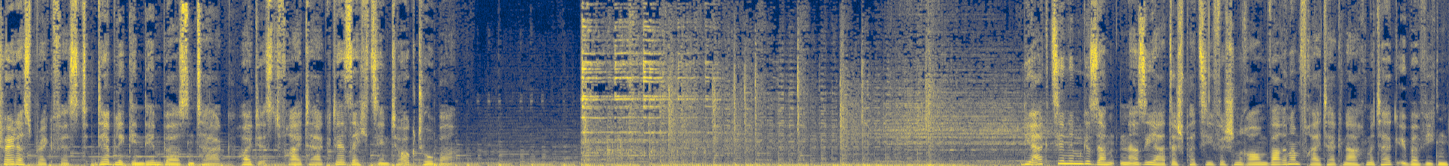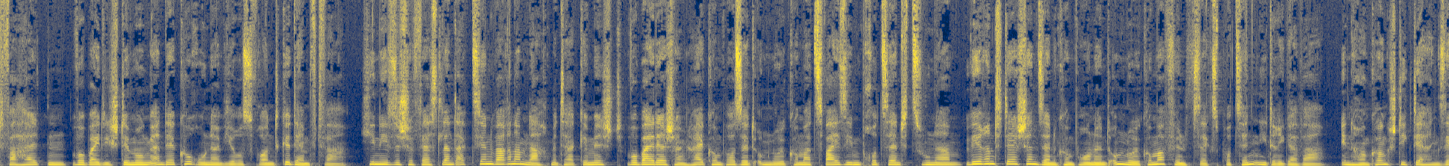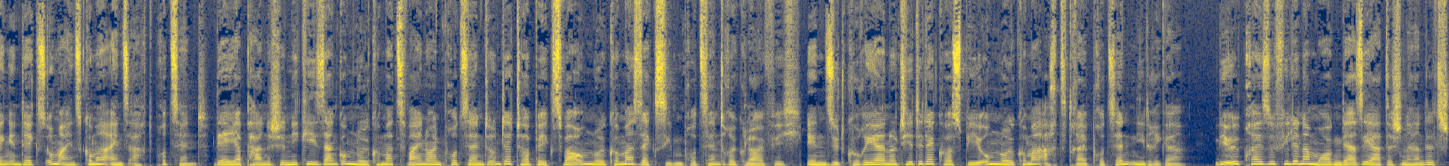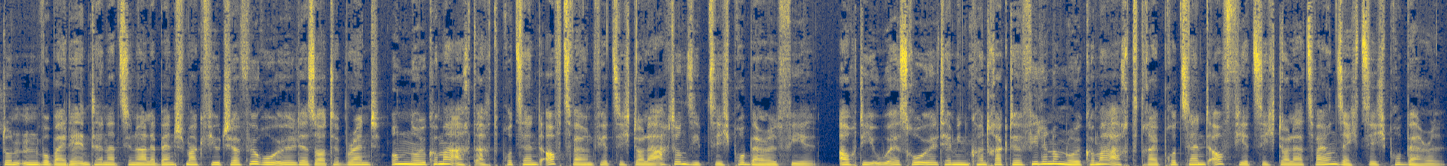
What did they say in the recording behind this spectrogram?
Traders Breakfast, der Blick in den Börsentag. Heute ist Freitag, der 16. Oktober. Die Aktien im gesamten asiatisch-pazifischen Raum waren am Freitagnachmittag überwiegend verhalten, wobei die Stimmung an der Coronavirus-Front gedämpft war. Chinesische Festlandaktien waren am Nachmittag gemischt, wobei der Shanghai Composite um 0,27 Prozent zunahm, während der Shenzhen Component um 0,56 Prozent niedriger war. In Hongkong stieg der Hang Seng Index um 1,18 Prozent. Der japanische Nikkei sank um 0,29 Prozent und der Topix war um 0,67 Prozent rückläufig. In Südkorea notierte der Kospi um 0,83 Prozent Prozent niedriger. Die Ölpreise fielen am Morgen der asiatischen Handelsstunden, wobei der internationale Benchmark Future für Rohöl der Sorte Brent um 0,88 Prozent auf 42,78 Dollar pro Barrel fiel. Auch die US-Rohölterminkontrakte fielen um 0,83 Prozent auf 40,62 Dollar pro Barrel.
